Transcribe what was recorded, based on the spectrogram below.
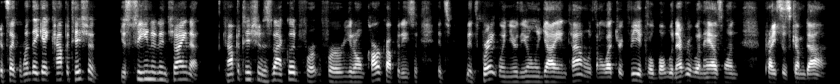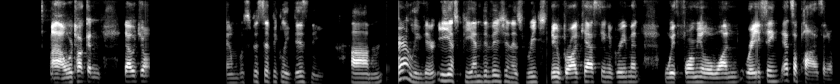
It's like when they get competition. You've seen it in China. Competition is not good for for you know car companies. It's it's great when you're the only guy in town with an electric vehicle, but when everyone has one, prices come down. Uh, we're talking Dow Jones and specifically Disney. Um, apparently, their ESPN division has reached new broadcasting agreement with Formula One racing. That's a positive.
